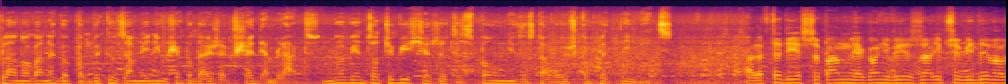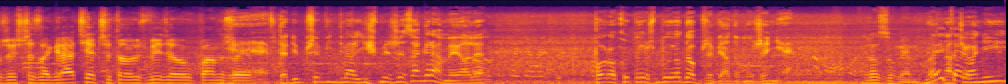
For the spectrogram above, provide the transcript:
planowanego pobytu zamienił się bodajże w 7 lat. No więc oczywiście, że zespołu nie zostało już kompletnie nic. Ale wtedy jeszcze pan, jak oni wyjeżdżali, przewidywał, że jeszcze zagracie, czy to już wiedział pan, że... Nie, wtedy przewidywaliśmy, że zagramy, ale po roku to już było dobrze wiadomo, że nie. Rozumiem. No i Znaczy tak- oni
